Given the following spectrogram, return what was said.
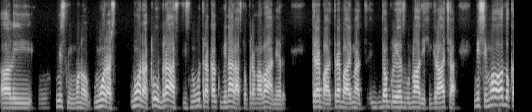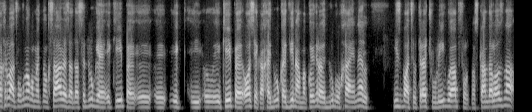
ali mislim ono, moraš mora klub rast iznutra kako bi narastao prema van jer treba, treba imati dobru jezgu mladih igrača. Mislim, ova odluka Hrvatskog nogometnog saveza da se druge ekipe, e, e, ekipe Osijeka, Hajduka i Dinama koji igraju drugu HNL izbace u treću ligu je apsolutno skandalozna.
